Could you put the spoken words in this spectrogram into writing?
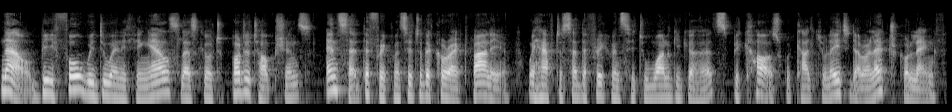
Now, before we do anything else, let's go to project options and set the frequency to the correct value. We have to set the frequency to 1 GHz because we calculated our electrical length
